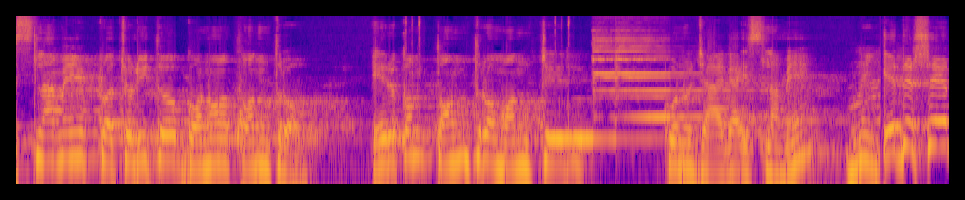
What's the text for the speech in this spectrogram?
ইসলামে প্রচলিত গণতন্ত্র। এরকম তন্ত্র মন্ত্রের কোনো জায়গা ইসলামে নেই। এদেশের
